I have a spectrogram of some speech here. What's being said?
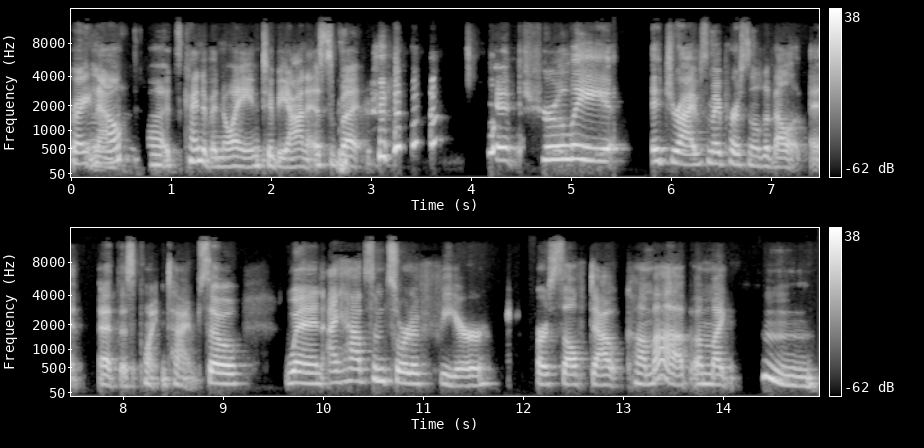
right mm. now. Uh, it's kind of annoying to be honest, but it truly it drives my personal development at this point in time. So when I have some sort of fear or self doubt come up, I'm like, hmm,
